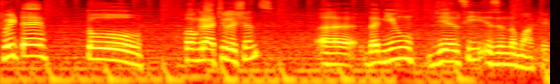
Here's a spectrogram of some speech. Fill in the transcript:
फिट है तो congratulations, uh, the new GLC is in the market.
